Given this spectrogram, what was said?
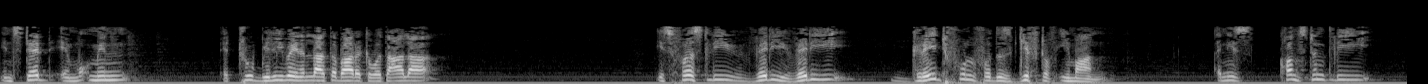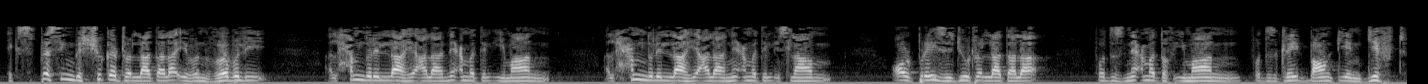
Instead, a mu'min, a true believer in Allah Tabaraka wa Ta'ala, is firstly very, very grateful for this gift of Iman and is constantly expressing the shukr to Allah Ta'ala even verbally. Alhamdulillah ala ni'matil Iman. Alhamdulillah ala ni'matil Islam. All praise is due to Allah Ta'ala for this ni'mat of Iman, for this great bounty and gift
